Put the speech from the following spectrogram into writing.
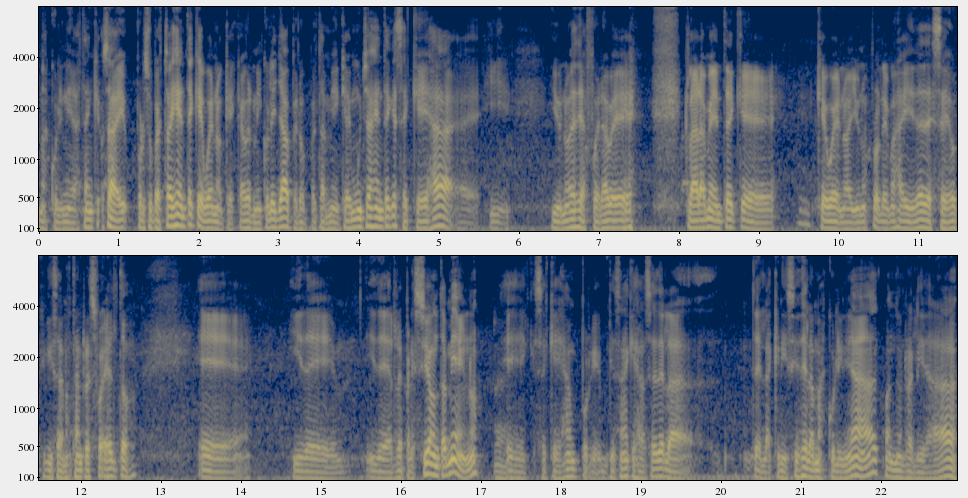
masculinidad está en... O sea, por supuesto hay gente que, bueno, que es cavernícola ya, pero pues también que hay mucha gente que se queja eh, y, y, uno desde afuera ve claramente que, que, bueno, hay unos problemas ahí de deseo que quizás no están resueltos eh, y, de, y de represión también, ¿no? Eh, que se quejan porque empiezan a quejarse de la, de la crisis de la masculinidad, cuando en realidad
